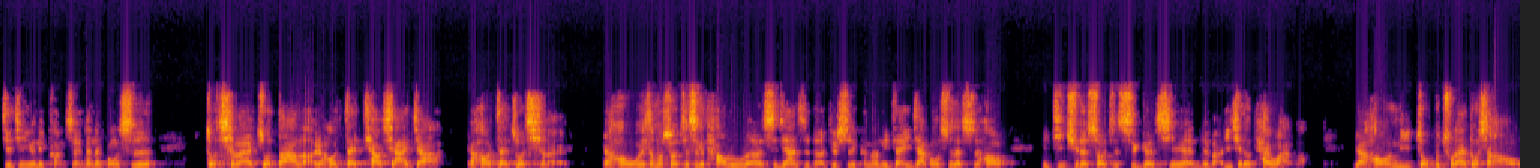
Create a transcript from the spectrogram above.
接近 unicorn 身份的公司做起来做大了，然后再跳下一家，然后再做起来。然后为什么说这是个套路呢？是这样子的，就是可能你在一家公司的时候，你进去的时候只是个新人，对吧？一切都太晚了。然后你做不出来多少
